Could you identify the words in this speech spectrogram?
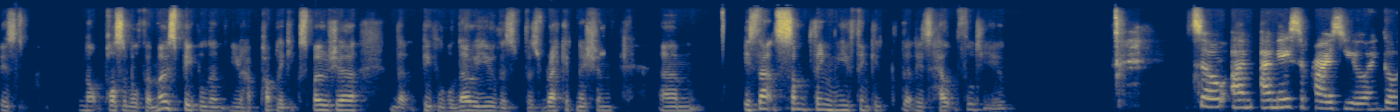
is not possible for most people. Then you have public exposure that people will know you. There's there's recognition. Um, is that something you think that is helpful to you? so I'm, i may surprise you and go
